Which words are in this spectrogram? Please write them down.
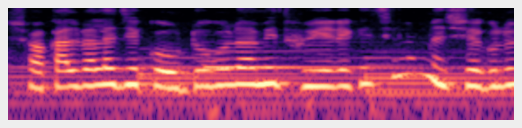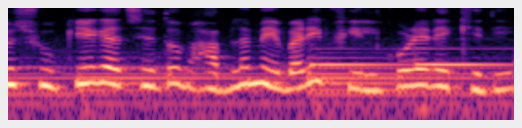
সকালবেলা যে কৌটোগুলো আমি ধুয়ে রেখেছিলাম না, সেগুলো শুকিয়ে গেছে, তো ভাবলাম এবারই ফিল করে রেখে দিই।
